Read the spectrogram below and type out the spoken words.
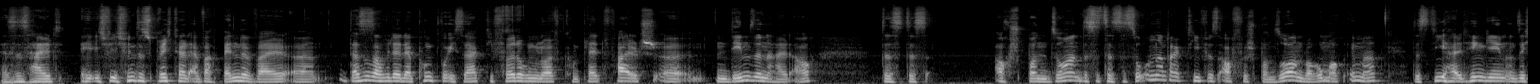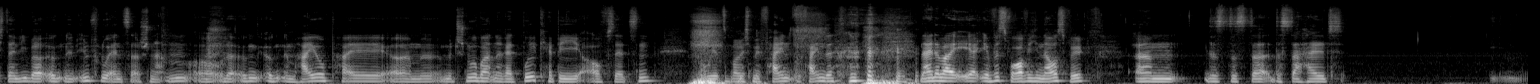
Das ist halt, ich, ich finde, das spricht halt einfach Bände, weil äh, das ist auch wieder der Punkt, wo ich sage, die Förderung läuft komplett falsch. Äh, in dem Sinne halt auch, dass das auch Sponsoren, dass es, dass es so unattraktiv ist, auch für Sponsoren, warum auch immer, dass die halt hingehen und sich dann lieber irgendeinen Influencer schnappen äh, oder irgendeinem Hiopai äh, mit Schnurrbart eine Red Bull Cappy aufsetzen. Oh, jetzt mache ich mir Feinde. Feinde. Nein, aber ihr, ihr, wisst, worauf ich hinaus will. Ähm, dass, dass, da, dass da halt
